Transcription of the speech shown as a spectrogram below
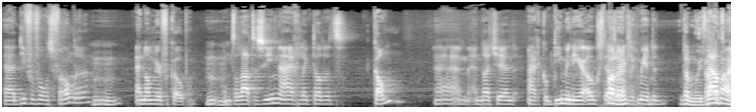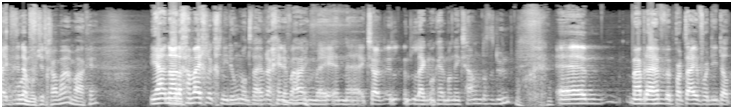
eh, die vervolgens veranderen en dan weer verkopen. Om te laten zien eigenlijk dat het kan. Ehm, en dat je eigenlijk op die manier ook Spannend. daadwerkelijk meer de Dan moet je het waarmaken. En dan moet je het gaan waarmaken. hè? Ja, nou, dat gaan wij gelukkig niet doen, want wij hebben daar geen ervaring mee. En eh, ik zou, het lijkt me ook helemaal niks aan om dat te doen. Ehm, maar daar hebben we partijen voor die dat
